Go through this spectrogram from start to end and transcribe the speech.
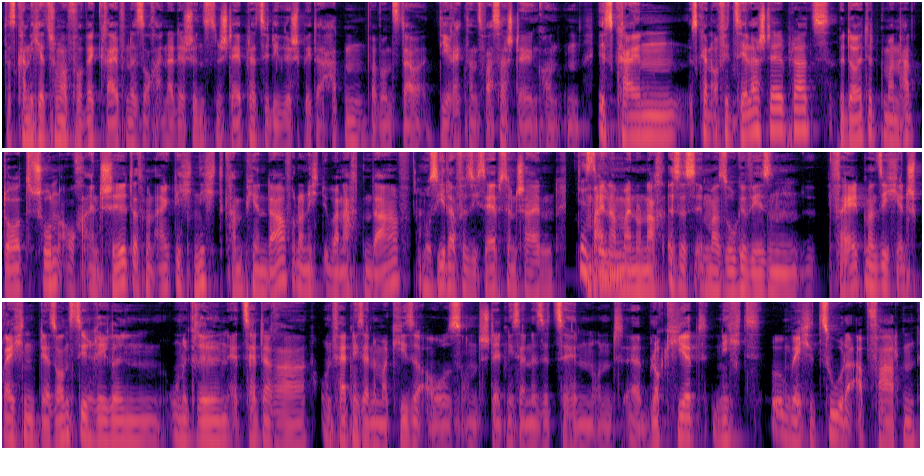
das kann ich jetzt schon mal vorweggreifen. Das ist auch einer der schönsten Stellplätze, die wir später hatten, weil wir uns da direkt ans Wasser stellen konnten. Ist kein, ist kein offizieller Stellplatz. Bedeutet, man hat dort schon auch ein Schild, dass man eigentlich nicht campieren darf oder nicht übernachten darf. Muss jeder für sich selbst entscheiden. Deswegen- Meiner Meinung nach ist es immer so gewesen, verhält man sich entsprechend der sonstigen Regeln ohne Grillen etc. und fährt nicht seine Markise aus und stellt nicht seine Sitze hin und äh, blockiert nicht irgendwelche Zu- oder Abfahrten,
